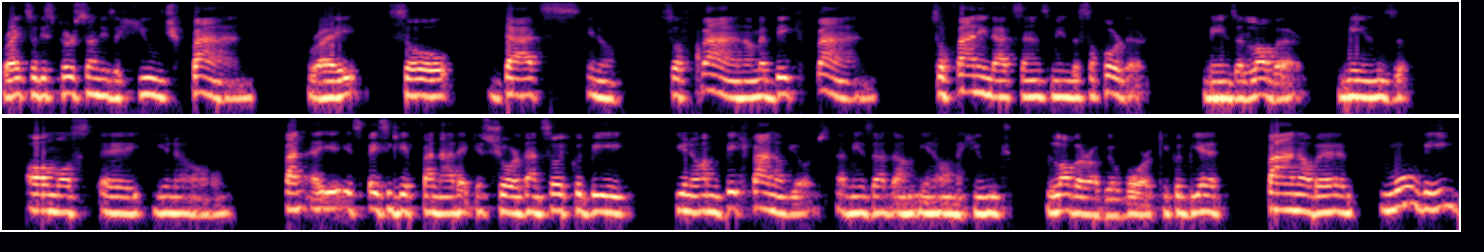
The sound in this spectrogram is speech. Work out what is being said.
right? So this person is a huge fan, right? So that's, you know, so fan, I'm a big fan. So fan in that sense means a supporter, means a lover, means almost a, you know, fan, uh, it's basically a fanatic is short and so it could be you know i'm a big fan of yours. That means that i'm you know i'm a huge lover of your work. You could be a fan of a movie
